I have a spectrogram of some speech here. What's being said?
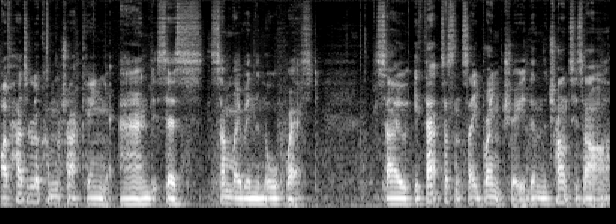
I've had a look on the tracking and it says somewhere in the northwest. So if that doesn't say Braintree, then the chances are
